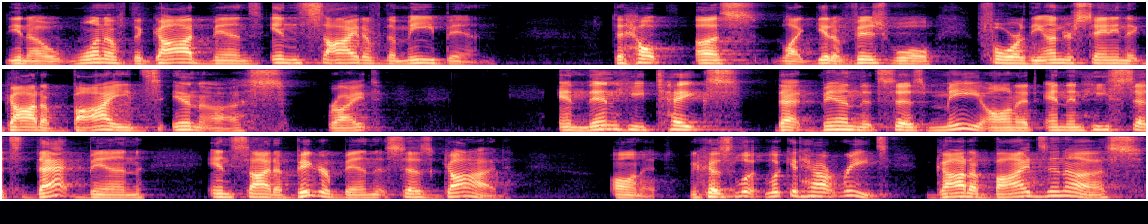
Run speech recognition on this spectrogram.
you know, one of the God bins inside of the me bin to help us like get a visual for the understanding that God abides in us, right? And then he takes that bin that says me on it, and then he sets that bin inside a bigger bin that says God on it. Because look, look at how it reads God abides in us,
